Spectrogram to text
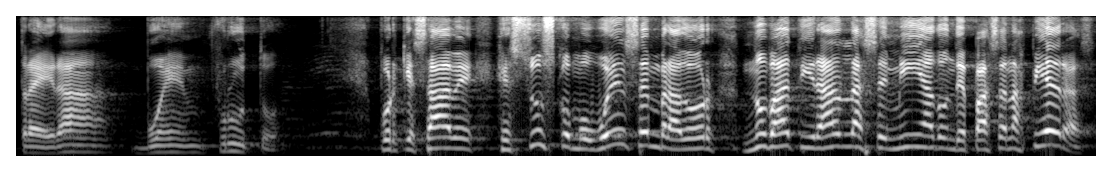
traerá buen fruto. Porque sabe, Jesús como buen sembrador no va a tirar la semilla donde pasan las piedras,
